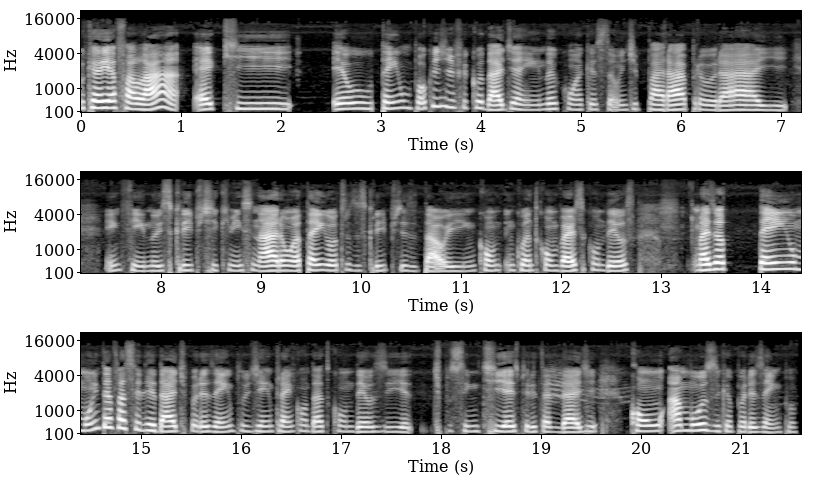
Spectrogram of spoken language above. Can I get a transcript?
o que eu ia falar é que eu tenho um pouco de dificuldade ainda com a questão de parar para orar e, enfim, no script que me ensinaram, até em outros scripts e tal, e enquanto converso com Deus. Mas eu tenho muita facilidade, por exemplo, de entrar em contato com Deus e, tipo, sentir a espiritualidade com a música, por exemplo.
